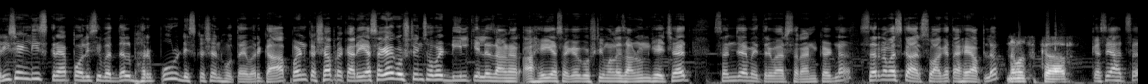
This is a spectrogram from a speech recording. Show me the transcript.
रिसेंटली स्क्रॅप पॉलिसीबद्दल भरपूर डिस्कशन होत आहे बरं का. पण कशा प्रकारे या सगळ्या गोष्टींसोबत डील केलं जाणार आहे? या सगळ्या गोष्टी मला जाणून घ्यायच्या आहेत. संजय मैत्रेवार सरांकडनं. सर नमस्कार. स्वागत आहे आपलं. नमस्कार. कसे आहात सर?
